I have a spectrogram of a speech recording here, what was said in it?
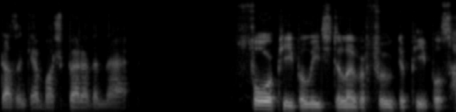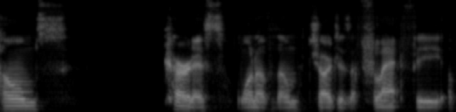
doesn't get much better than that. Four people each deliver food to people's homes. Curtis, one of them, charges a flat fee of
